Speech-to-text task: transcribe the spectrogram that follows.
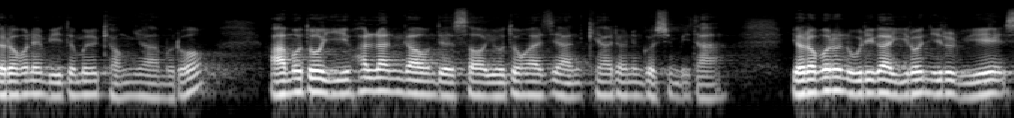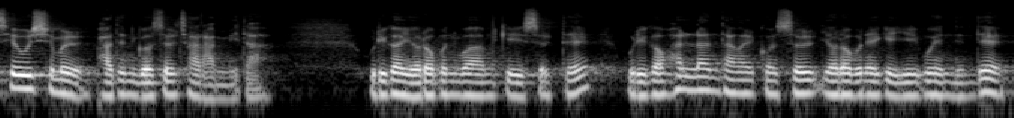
여러분의 믿음을 격려함으로 아무도 이 환란 가운데서 요동하지 않게 하려는 것입니다. 여러분은 우리가 이런 일을 위해 세우심을 받은 것을 잘 압니다. 우리가 여러분과 함께 있을 때 우리가 환란 당할 것을 여러분에게 예고했는데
